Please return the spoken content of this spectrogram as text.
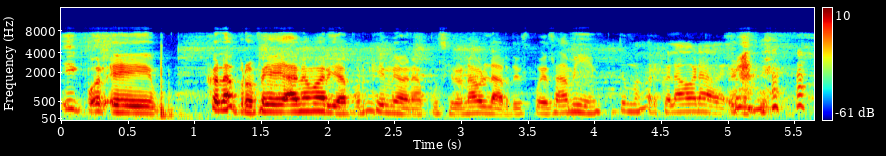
Y por- eh, con la profe Ana María, porque me van a pusieron a hablar después a mí. tu mejor colaborador.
